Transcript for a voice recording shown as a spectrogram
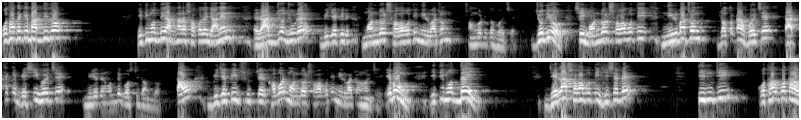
কোথা থেকে বাদ দিল? ইতিমধ্যেই আপনারা সকলে জানেন, রাজ্য জুড়ে বিজেপির মণ্ডল সভাপতি নির্বাচন সংগঠিত হয়েছে। যদিও সেই মণ্ডল সভাপতি নির্বাচন যতটা হয়েছে, তার থেকে বেশি হয়েছে। নিজেদের মধ্যে গোষ্ঠীদ্বন্দ্ব। তাও বিজেপির সূত্রের খবর মণ্ডল সভাপতি নির্বাচন হয়েছে এবং ইতিমধ্যেই জেলা সভাপতি হিসেবে তিনটি কোথাও কোথাও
